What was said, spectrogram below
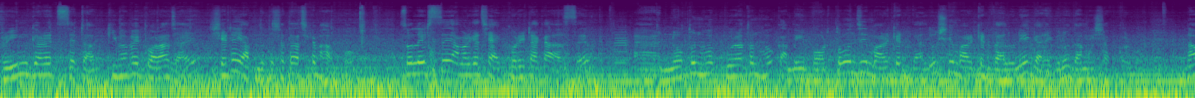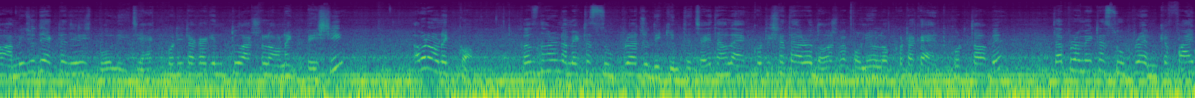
ড্রিম গ্যারেজ সেট আপ কীভাবে করা যায়, সেটাই আপনাদের সাথে আজকে ভাববো। সো লেটসে আমার কাছে এক কোটি টাকা আছে নতুন হোক, পুরাতন হোক, আমি বর্তমান যে মার্কেট ভ্যালু সেই মার্কেট ভ্যালু নিয়ে গাড়িগুলোর দাম হিসাব করব। নাও আমি যদি একটা জিনিস বলি যে এক কোটি টাকা কিন্তু আসলে অনেক বেশি, আবার অনেক কম। বিকজ ধরেন আমি একটা সুপ্রা যদি কিনতে চাই, তাহলে এক কোটির সাথে আরও দশ বা পনেরো লক্ষ টাকা অ্যাড করতে হবে। তারপর আমি একটা সুপ্রা এমকে ফাইভ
